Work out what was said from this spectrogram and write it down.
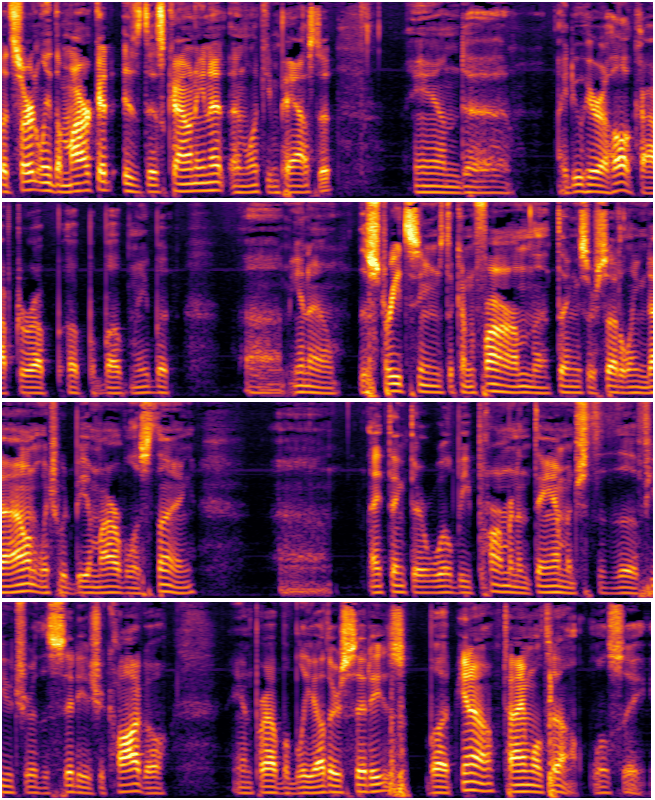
But certainly the market is discounting it and looking past it, and uh, I do hear a helicopter up up above me, but uh, you know the street seems to confirm that things are settling down, which would be a marvelous thing. I think there will be permanent damage to the future of the city of Chicago and probably other cities. But, you know, time will tell. We'll see.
